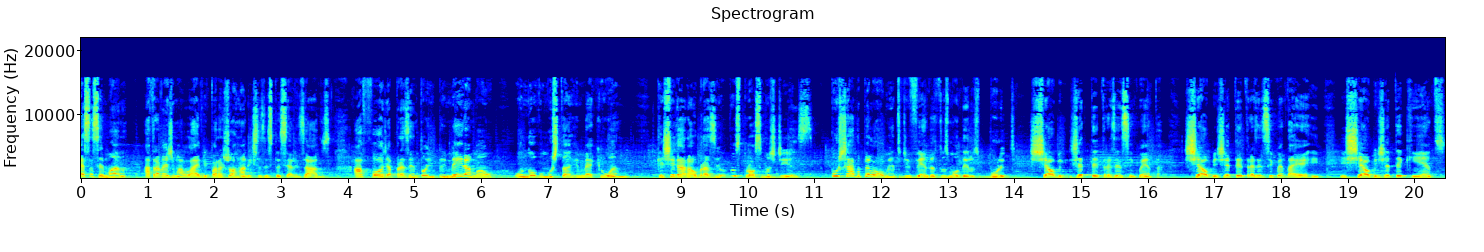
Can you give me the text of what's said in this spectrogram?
Essa semana, através de uma live para jornalistas especializados, a Ford apresentou em primeira mão o novo Mustang Mach-1, que chegará ao Brasil nos próximos dias. Puxado pelo aumento de vendas dos modelos Bullitt, Shelby GT350, Shelby GT350R e Shelby GT500,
